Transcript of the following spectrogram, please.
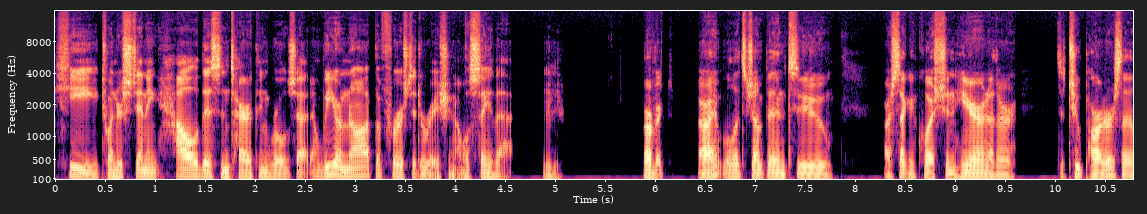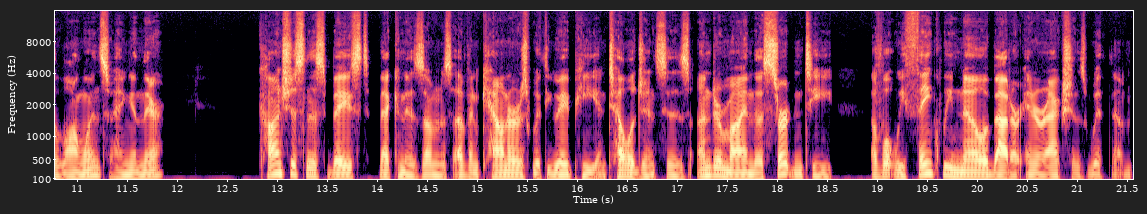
key to understanding how this entire thing rolls out. And we are not the first iteration, I will say that. Mm. Perfect. All right. Well, let's jump into our second question here. Another, it's a two parter, so a long one. So hang in there. Consciousness based mechanisms of encounters with UAP intelligences undermine the certainty of what we think we know about our interactions with them.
